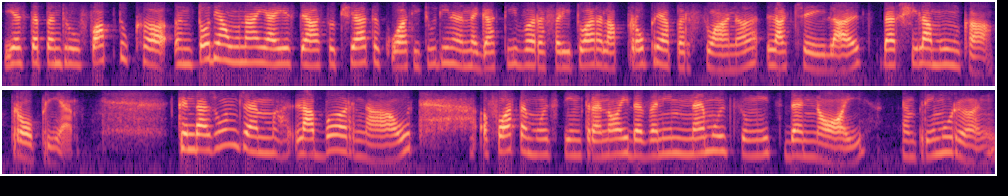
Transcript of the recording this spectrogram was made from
Este pentru faptul că întotdeauna ea este asociată cu o atitudine negativă referitoare la propria persoană, la ceilalți, dar și la munca proprie. Când ajungem la burnout, foarte mulți dintre noi devenim nemulțumiți de noi, în primul rând,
